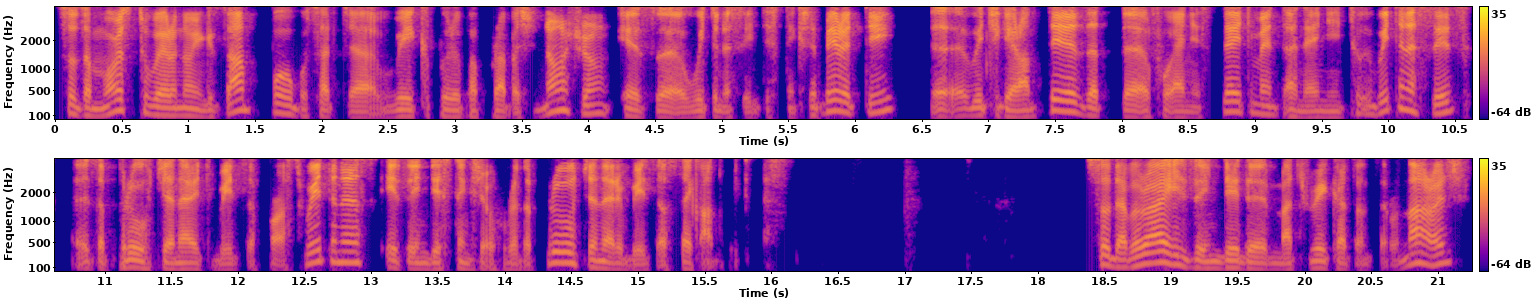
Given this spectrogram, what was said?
So the most well-known example of such a weak privacy notion is uh, witness indistinguishability, which guarantees that uh, for any statement and any two witnesses, uh, the proof generated with the first witness is indistinguishable from the proof generated with the second witness. So WI is indeed much weaker than zero knowledge.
